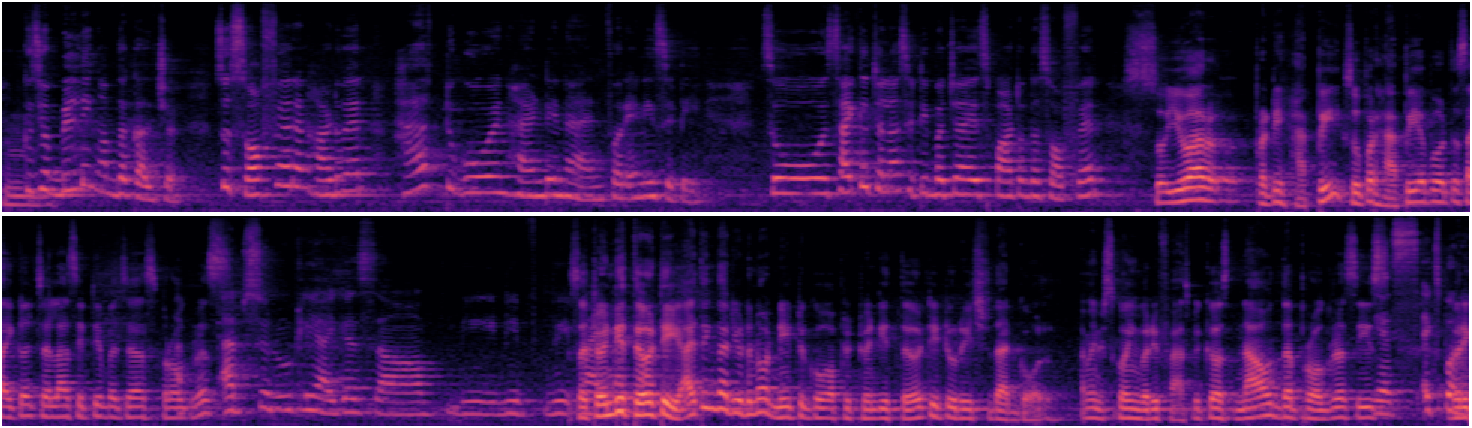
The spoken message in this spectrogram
hmm. because you're building up the culture. So, software and hardware have to go in hand in hand for any city. So, Cycle Chala City Bacha is part of the software. So you are pretty happy, super happy about the Cycle Chala City Bacha's progress. Absolutely, I guess uh, we we we. So 2030, I think that you do not need to go up to 2030 to reach to that goal. I mean, it's going very fast because now the progress is Yes, exponential. very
